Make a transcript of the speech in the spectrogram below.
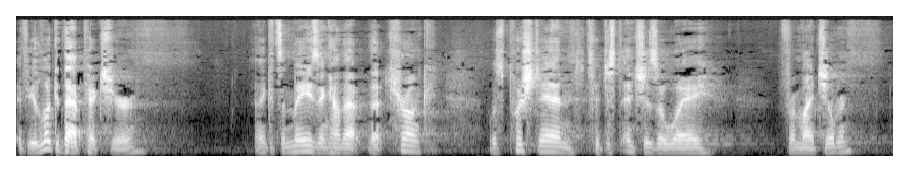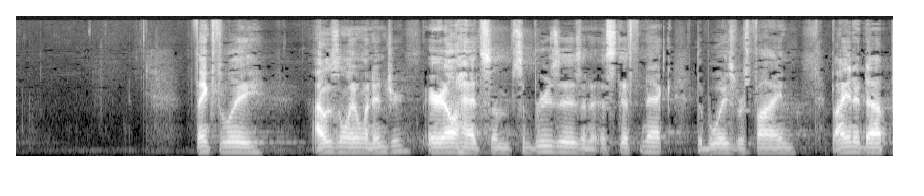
If you look at that picture, I think it's amazing how that, that trunk was pushed in to just inches away from my children. Thankfully, I was the only one injured. Ariel had some, some bruises and a stiff neck. The boys were fine. But I ended up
